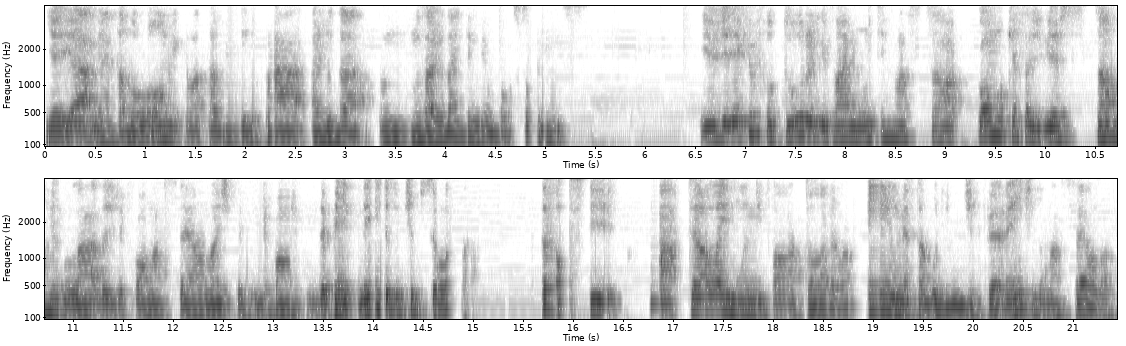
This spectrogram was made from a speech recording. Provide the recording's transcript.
E aí a metabolômica ela está vindo para ajudar, pra nos ajudar a entender um pouco sobre isso. E eu diria que o futuro ele vai muito em relação a como que essas vias são reguladas de forma célula, de forma dependente do tipo celular. Então, se uma célula imune inflamatória ela tem um metabolismo diferente de uma célula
